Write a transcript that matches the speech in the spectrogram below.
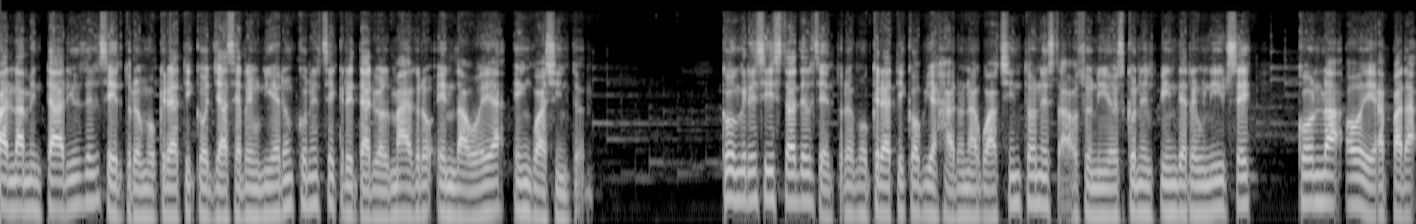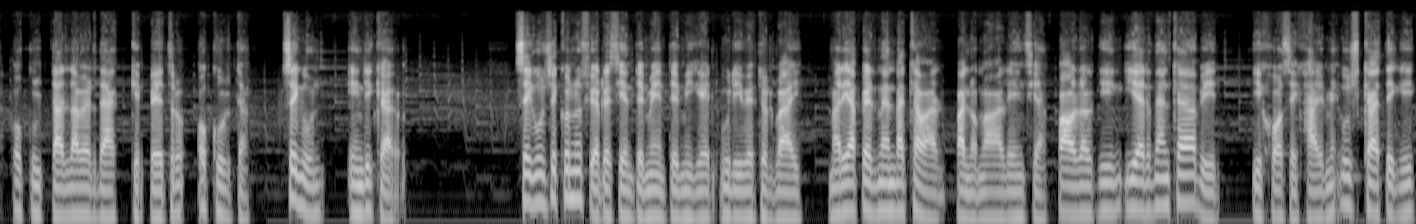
parlamentarios del Centro Democrático ya se reunieron con el secretario Almagro en la OEA en Washington. Congresistas del Centro Democrático viajaron a Washington, Estados Unidos, con el fin de reunirse con la OEA para ocultar la verdad que Petro oculta, según indicaron. Según se conoció recientemente, Miguel Uribe Turbay, María Fernanda Cabal, Paloma Valencia, Paula Alguín y Hernán Cadavid y José Jaime Uzcategui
